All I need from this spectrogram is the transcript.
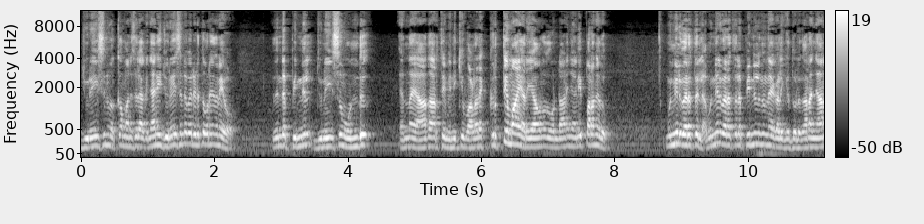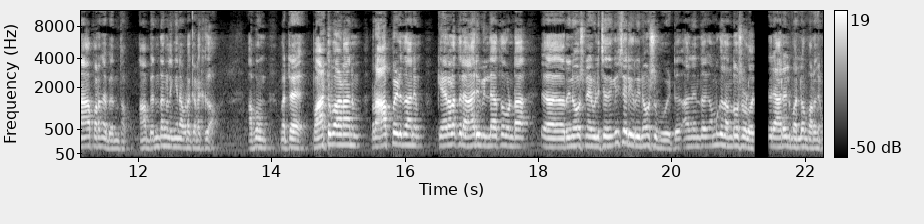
ജുനൈസിനും ഒക്കെ മനസ്സിലാക്കി. ഞാൻ ഈ ജുനൈസിന്റെ പേര് എടുത്ത് ഇതിന്റെ പിന്നിൽ ജുനൈസും ഉണ്ട്. എന്ന യാഥാർത്ഥ്യം എനിക്ക് വളരെ കൃത്യമായി അറിയാവുന്നത് കൊണ്ടാണ് ഞാൻ ഈ പറഞ്ഞത്. മുന്നിൽ വരത്തില്ല. മുന്നിൽ വരത്തില്ല പിന്നിൽ നിന്നേ കളിക്കത്തുള്ളൂ. കാരണം ഞാൻ ആ പറഞ്ഞ ബന്ധം ആ ബന്ധങ്ങൾ ഇങ്ങനെ അവിടെ കിടക്കുക. അപ്പം മറ്റേ പാട്ട് പാടാനും റാപ്പ് എഴുതാനും കേരളത്തിൽ ആരും ഇല്ലാത്തതുകൊണ്ടാണ് റിനോഷിനെ വിളിച്ചതെങ്കിൽ ശരി റിനോഷ് പോയിട്ട് അതിനെന്താ നമുക്ക് സന്തോഷമുള്ളൂ. ആരെങ്കിലും വല്ലതും പറഞ്ഞു?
